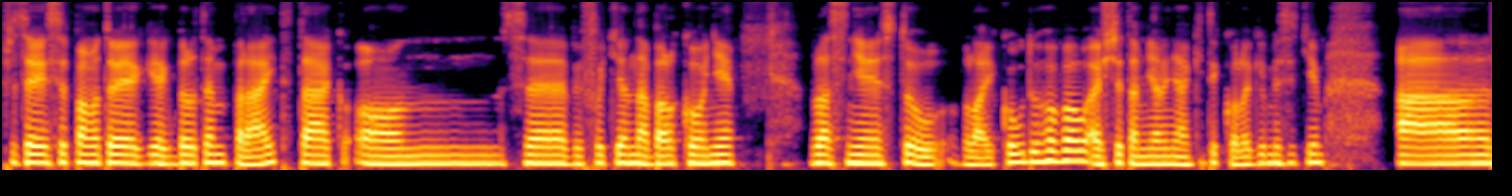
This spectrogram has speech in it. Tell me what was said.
přece jestli pamatuje, jak, jak byl ten Pride, tak on se vyfotil na balkóně vlastně s tou vlajkou duhovou a ještě tam měli nějaký ty kolegy mezi tím a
